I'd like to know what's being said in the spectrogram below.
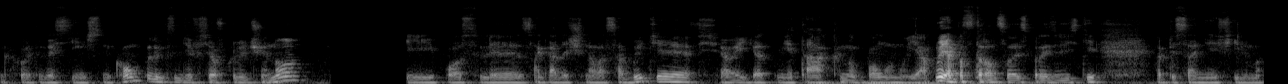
какой-то гостиничный комплекс, где все включено, и после загадочного события все идет не так. Ну, по-моему, я, я постарался воспроизвести описание фильма.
